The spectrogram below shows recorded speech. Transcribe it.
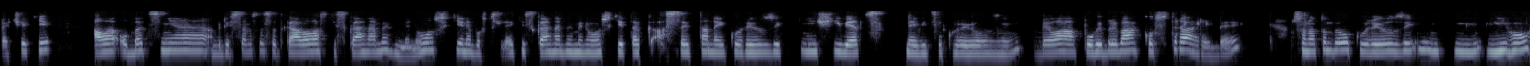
pečeti, ale obecně, když jsem se setkávala s tiskárnami v minulosti nebo s 3D tiskárnami v minulosti, tak asi ta nejkurioznější věc, nejvíce kuriózní, byla pohyblivá kostra ryby, co na tom bylo kuriozního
